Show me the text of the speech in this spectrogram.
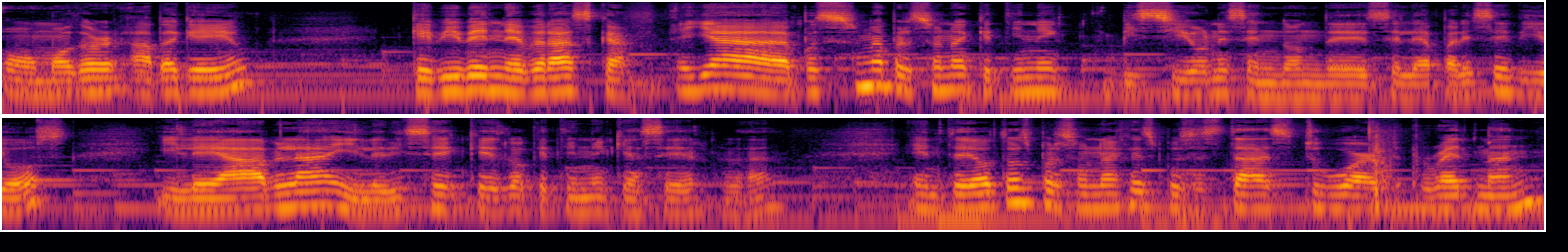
o Mother Abigail que vive en Nebraska. Ella pues es una persona que tiene visiones en donde se le aparece Dios y le habla y le dice qué es lo que tiene que hacer, ¿verdad? Entre otros personajes pues está Stuart Redman,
